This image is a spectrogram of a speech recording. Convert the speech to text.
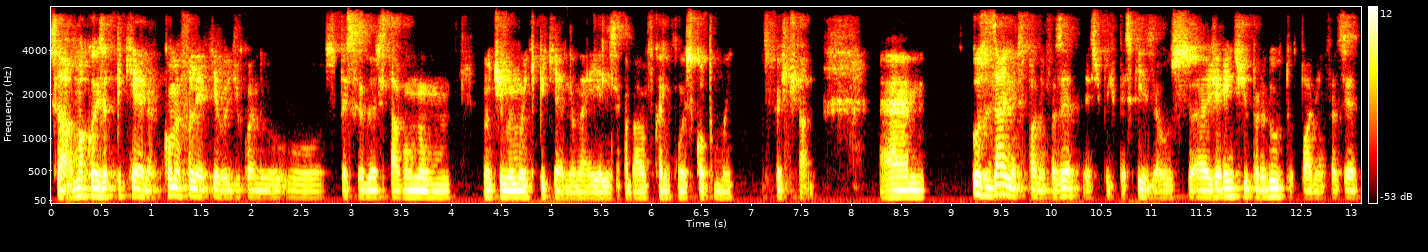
sei lá, uma coisa pequena, como eu falei aquilo de quando os pesquisadores estavam num, num time muito pequeno, né, e eles acabavam ficando com um escopo muito fechado. Um, os designers podem fazer esse tipo de pesquisa, os uh, gerentes de produto podem fazer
